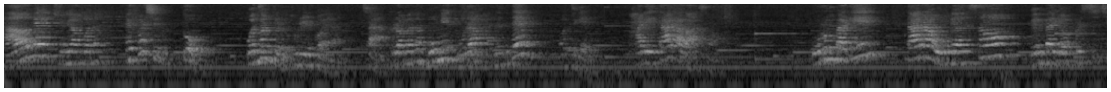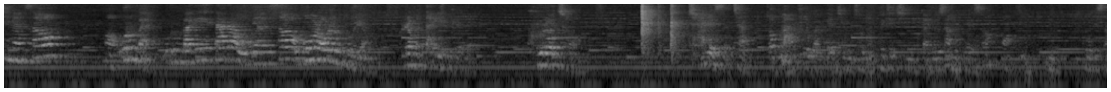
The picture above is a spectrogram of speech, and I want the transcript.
다음에 중요한 거는 180도 원상대로 돌릴 거예요. 자, 그러면은 몸이 돌아가는데 어떻게? 발이 따라와서 오른발이 따라오면서 왼발 옆을 스치면서 어, 오른발 오른발이 따라오면서 몸을 얼른 돌려. 그러면 딱 이렇게 돼. 그렇죠. 잘했어. 자, 조금 앞으로 갈게요. 지금 저기 부딪히니까 이 상태에서 어, 음, 거기서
